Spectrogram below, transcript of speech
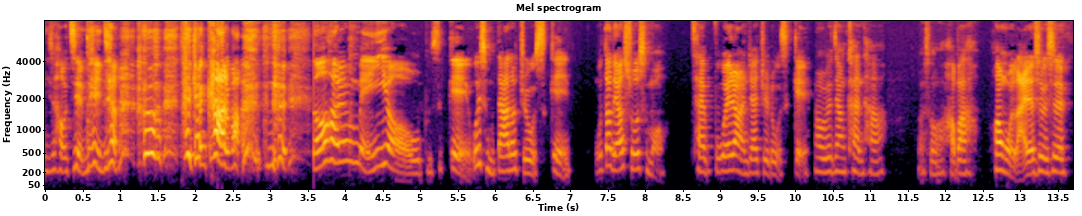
你是好姐妹这样，太尴尬了吧？对。然后他又没有，我不是 gay，为什么大家都觉得我是 gay？我到底要说什么才不会让人家觉得我是 gay？然后我就这样看他，我说好吧，换我来了，是不是？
